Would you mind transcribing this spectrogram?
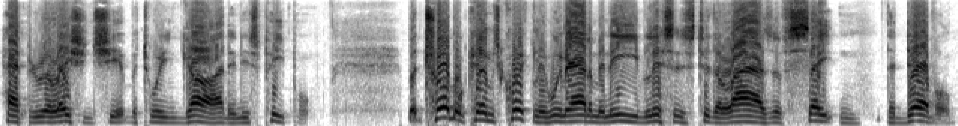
happy relationship between God and his people. But trouble comes quickly when Adam and Eve listens to the lies of Satan, the devil,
